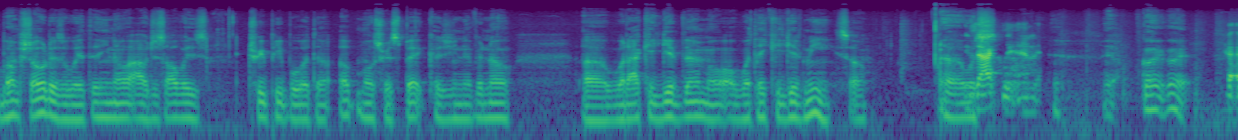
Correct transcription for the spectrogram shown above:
bump shoulders with, you know, I'll just always treat people with the utmost respect because you never know uh, what I could give them or, or, what they could give me. So uh, exactly, and yeah, go ahead, go ahead. Yeah,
